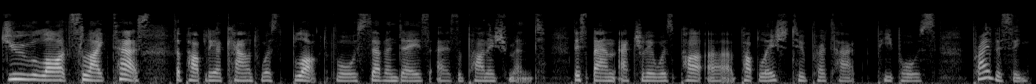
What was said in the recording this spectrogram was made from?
do lots like tests, the public account was blocked for seven days as a punishment. This ban actually was pu uh, published to protect people's privacy.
